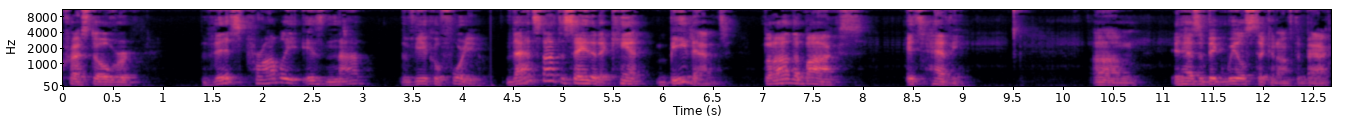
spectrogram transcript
crest over, this probably is not the vehicle for you. That's not to say that it can't be that, but out of the box, it's heavy. Um, it has a big wheel sticking off the back,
